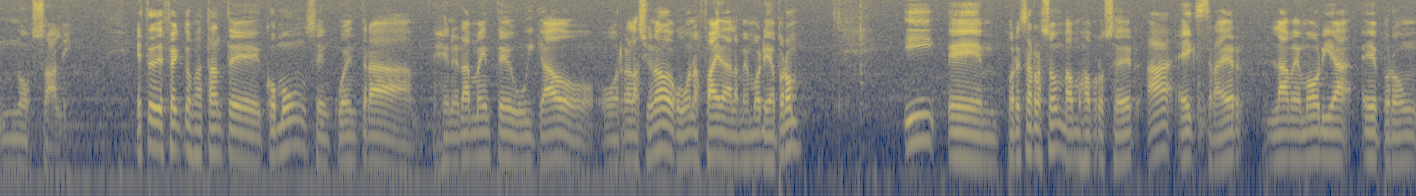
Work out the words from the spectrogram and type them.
no sale. Este defecto es bastante común, se encuentra generalmente ubicado o relacionado con una falla de la memoria PROM y eh, por esa razón vamos a proceder a extraer la memoria EPROM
